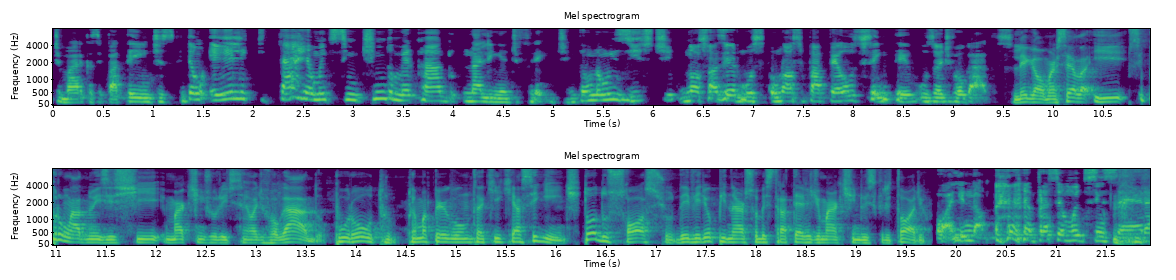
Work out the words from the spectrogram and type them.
de marcas e patentes. Então, é ele que está realmente sentindo o mercado na linha de frente. Então, não existe nós fazermos o nosso papel sem ter os advogados. Legal, Marcela. E se por um lado não existe marketing jurídico sem o advogado, por outro, tem uma pergunta aqui que é a seguinte: todo sócio deveria opinar sobre estratégia de marketing do escritório? Olha, não. para ser muito sincera,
